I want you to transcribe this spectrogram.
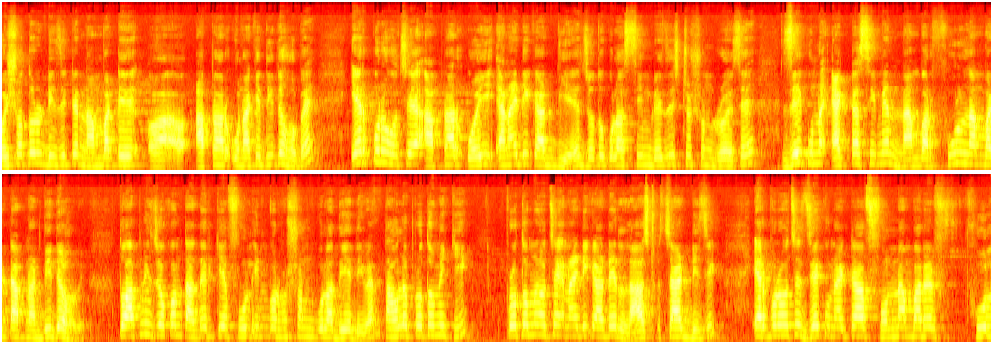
ওই সতেরো ডিজিটের নাম্বারটি আপনার ওনাকে দিতে হবে। এরপরে হচ্ছে আপনার ওই এনআইডি কার্ড দিয়ে যতগুলো সিম রেজিস্ট্রেশন রয়েছে, যে কোনো একটা সিমের নাম্বার ফুল নাম্বারটা আপনার দিতে হবে। তো আপনি যখন তাদেরকে ফুল ইনফরমেশনগুলো দিয়ে দিবেন, তাহলে প্রথমে কি? প্রথমে হচ্ছে এনআইডি কার্ডের লাস্ট চার ডিজিট এরপরে হচ্ছে যে কোনো একটা ফোন নাম্বারের ফুল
